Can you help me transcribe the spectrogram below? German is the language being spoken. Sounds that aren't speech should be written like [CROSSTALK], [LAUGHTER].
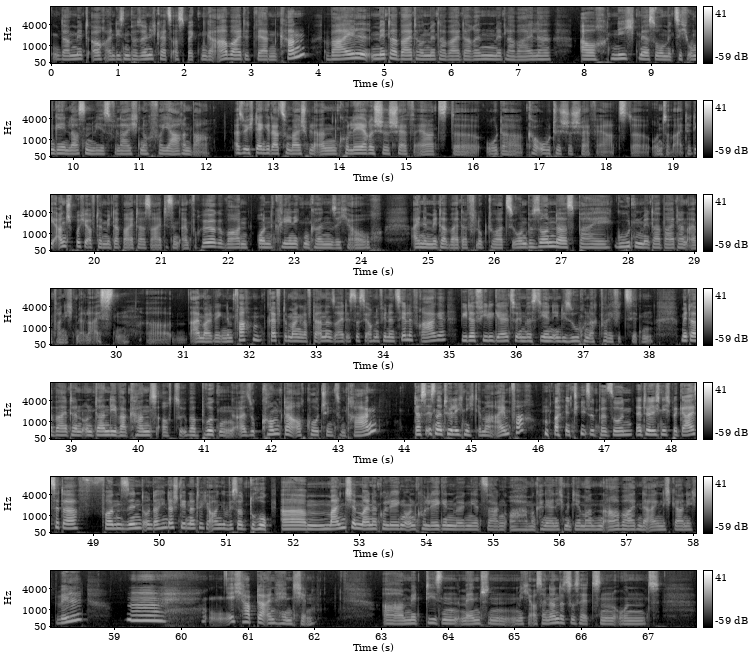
damit auch an diesen Persönlichkeitsaspekten gearbeitet werden kann weil Mitarbeiter und Mitarbeiterinnen mittlerweile auch nicht mehr so mit sich umgehen lassen, wie es vielleicht noch vor Jahren war. Also ich denke da zum Beispiel an cholerische Chefärzte oder chaotische Chefärzte und so weiter. Die Ansprüche auf der Mitarbeiterseite sind einfach höher geworden und Kliniken können sich auch eine Mitarbeiterfluktuation besonders bei guten Mitarbeitern einfach nicht mehr leisten. Äh, einmal wegen dem Fachkräftemangel, auf der anderen Seite ist das ja auch eine finanzielle Frage, wieder viel Geld zu investieren in die Suche nach qualifizierten Mitarbeitern und dann die Vakanz auch zu überbrücken. Also kommt da auch Coaching zum Tragen. Das ist natürlich nicht immer einfach, [LAUGHS] weil diese Personen natürlich nicht begeistert davon sind und dahinter steht natürlich auch ein gewisser Druck. Ähm, manche meiner Kollegen und Kolleginnen mögen jetzt sagen, oh, man kann ja nicht mit jemandem arbeiten, der eigentlich gar nicht will. Hm, ich habe da ein Händchen, äh, mit diesen Menschen mich auseinanderzusetzen und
